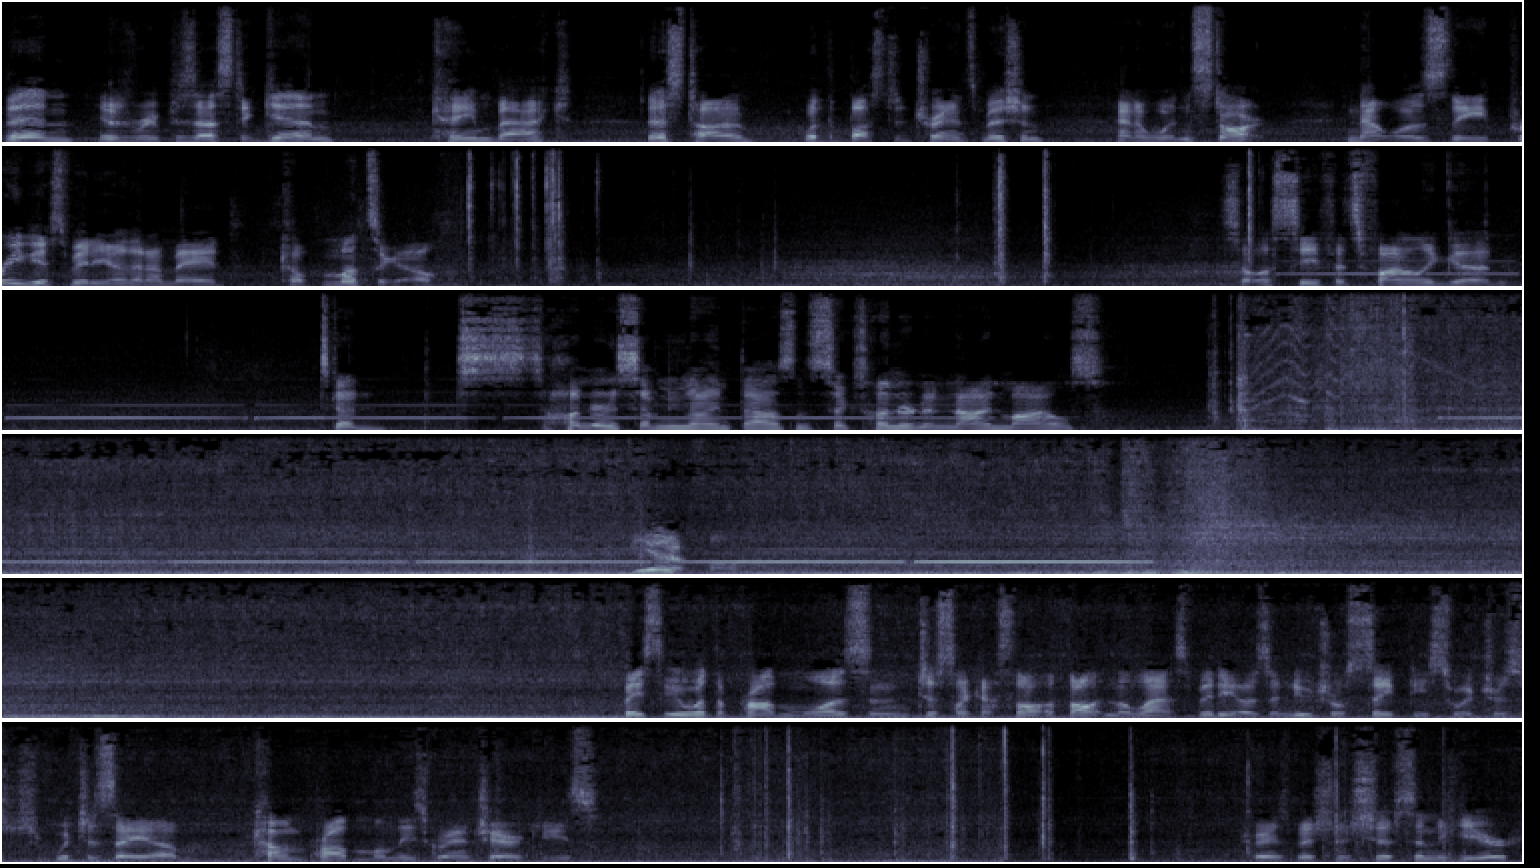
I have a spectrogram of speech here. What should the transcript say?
Then it was repossessed again, came back, this time with a busted transmission and it wouldn't start. And that was the previous video that I made a couple months ago. So let's see if it's finally good. It's got 179,609 miles. Beautiful. Basically what the problem was, and just like I thought, thought in the last video, is a neutral safety switch, which is a um, common problem on these Grand Cherokees. Transmission shifts into gear.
